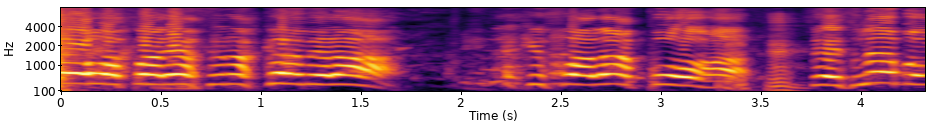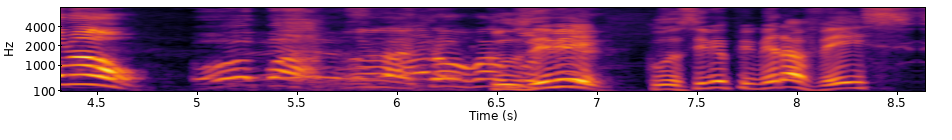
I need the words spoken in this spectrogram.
não aparecem na câmera! Tem que falar, porra! Vocês lembram ou não? Opa! então vamos Inclusive, dormir. inclusive, a primeira vez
